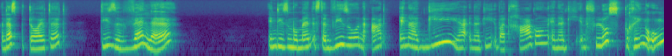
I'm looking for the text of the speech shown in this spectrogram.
Und das bedeutet, diese Welle in diesem Moment ist dann wie so eine Art Energie, ja, Energieübertragung, Energieinflussbringung.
